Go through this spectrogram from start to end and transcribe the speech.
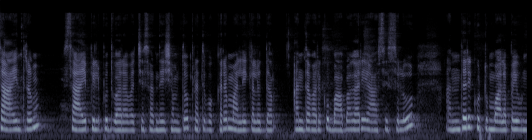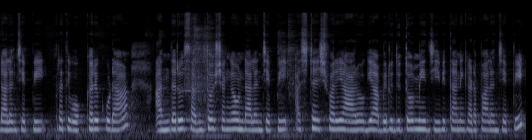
సాయంత్రం సాయి పిలుపు ద్వారా వచ్చే సందేశంతో ప్రతి ఒక్కరం మళ్ళీ కలుద్దాం. అంతవరకు బాబాగారి ఆశీస్సులు అందరి కుటుంబాలపై ఉండాలని చెప్పి ప్రతి ఒక్కరు కూడా అందరూ సంతోషంగా ఉండాలని చెప్పి అష్టైశ్వర్య ఆరోగ్య అభివృద్ధితో మీ జీవితాన్ని గడపాలని చెప్పి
